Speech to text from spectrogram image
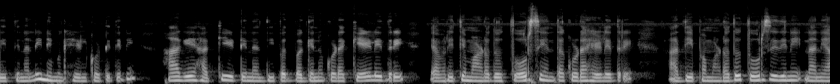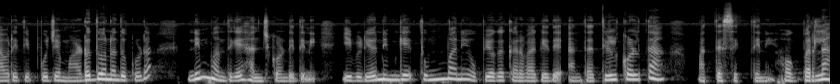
ರೀತಿಯಲ್ಲಿ ನಿಮಗೆ ಹೇಳ್ಕೊಟ್ಟಿದ್ದೀನಿ. ಹಾಗೆ ಹಕ್ಕಿ ಹಿಟ್ಟಿನ ದೀಪದ ಬಗ್ಗೆನೂ ಕೂಡ ಕೇಳಿದ್ರಿ. ಯಾವ ರೀತಿ ಮಾಡೋದು ತೋರಿಸಿ ಅಂತ ಕೂಡ ಹೇಳಿದ್ರಿ. ಆ ದೀಪ ಮಾಡೋದು ತೋರಿಸಿದ್ದೀನಿ. ನಾನು ಯಾವ ರೀತಿ ಪೂಜೆ ಮಾಡೋದು ಅನ್ನೋದು ಕೂಡ ನಿಮ್ಮೊಂದಿಗೆ ಹಂಚ್ಕೊಂಡಿದ್ದೀನಿ. ಈ ವಿಡಿಯೋ ನಿಮಗೆ ತುಂಬಾ ಉಪಯೋಗಕರವಾಗಿದೆ ಅಂತ ತಿಳ್ಕೊಳ್ತಾ ಮತ್ತೆ ಸಿಗ್ತೀನಿ. ಹೋಗಿ ಬರಲಾ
